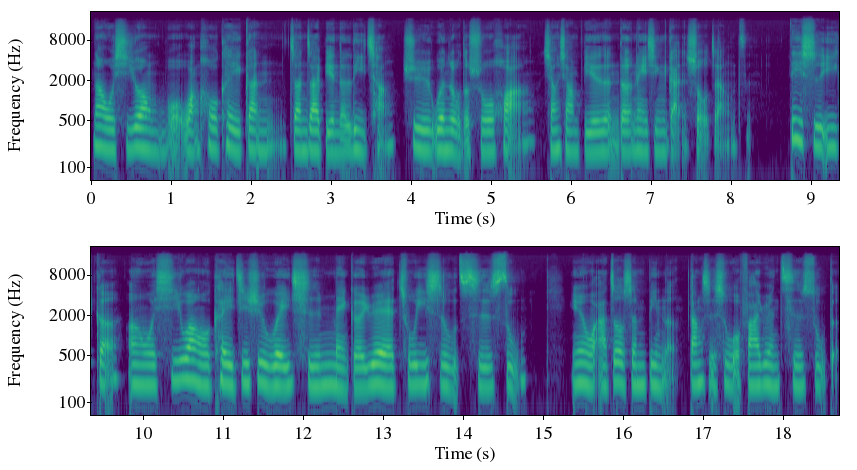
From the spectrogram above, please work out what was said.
那我希望我往后可以干站在别人的立场，去温柔的说话，想想别人的内心感受，这样子。第十一个，嗯，我希望我可以继续维持每个月初一十五吃素。因为我阿昼生病了，当时是我发愿吃素的。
